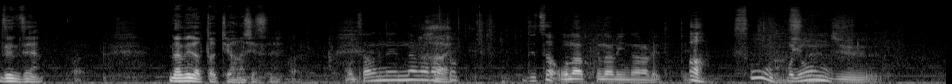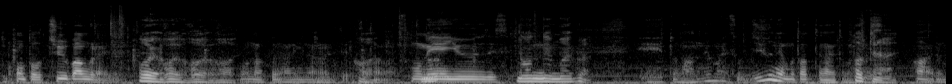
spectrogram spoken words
全然ダメだったっていう話ですね。もう残念ながはい。らちょっと、実はお亡くなりになられてて。あそうなんもうですね。40本当中盤ぐらいで。はいはいはいはお亡くなりになられてる方なんです、はい。もう名優ですよ。い何年前ぐらい？えーと何年前ですか？10年も経ってないと思います。経ってない。はいでも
